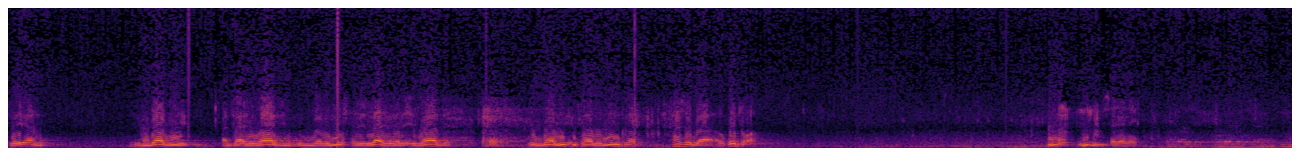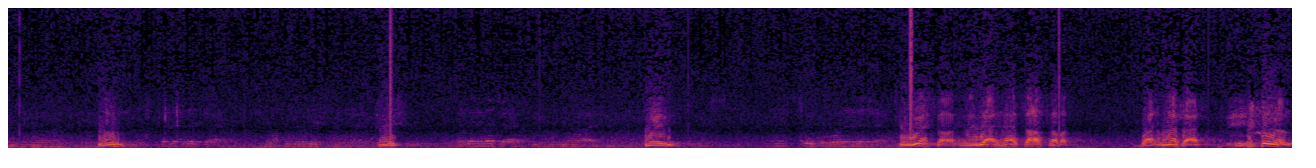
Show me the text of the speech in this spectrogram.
شيئا. من باب أداء الواجب من باب النصح لله ولعباده من باب إنكار المنكر حسب القدرة. نعم إيش؟ ولا نجعت فيه وين؟ ولا نجعت ونفعت نعم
